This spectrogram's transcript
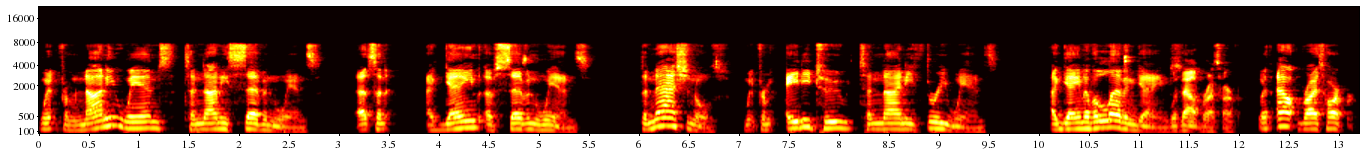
went from 90 wins to 97 wins. That's an, a gain of seven wins. The Nationals went from 82 to 93 wins, a gain of 11 games Without Bryce Harper. without Bryce Harper.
